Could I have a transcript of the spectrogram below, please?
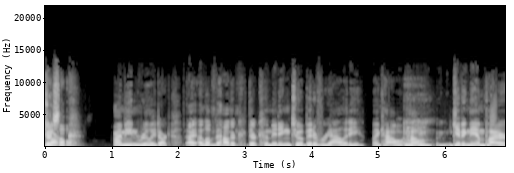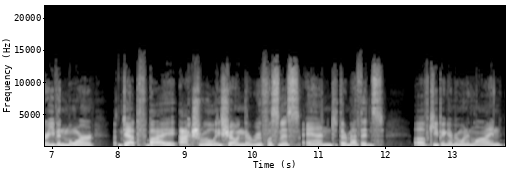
dark. next level. I mean, really dark. I, I love the, how they're they're committing to a bit of reality, like how how Mm-hmm. giving the Empire even more depth by actually showing their ruthlessness and their methods of keeping everyone in line.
